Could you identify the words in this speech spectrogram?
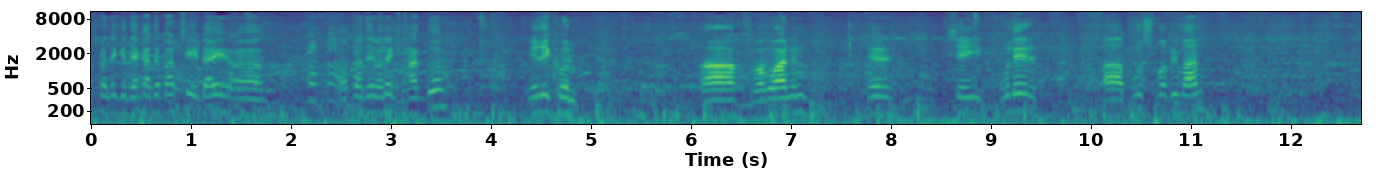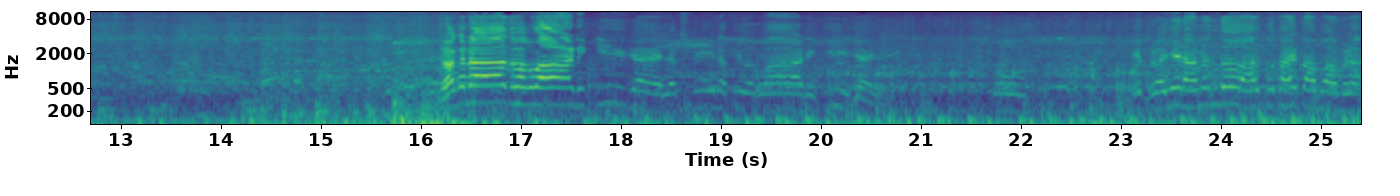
আপনাদেরকে দেখাতে পারছি, এটাই আপনাদের অনেক ভাগ্য। এ দেখুন ভগবান সেই ফুলের পুষ্প বিমান। রঙ্গনাথ ভগবান, কি এই আনন্দ আর কোথায় পাবো আমরা?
